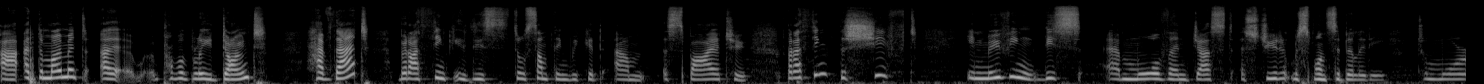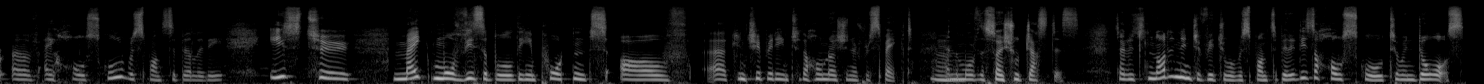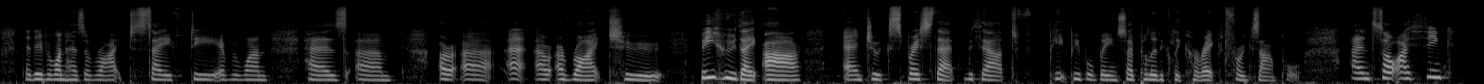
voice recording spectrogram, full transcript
Uh, at the moment, I probably don't have that, but I think it is still something we could um, aspire to. But I think the shift in moving this uh, more than just a student responsibility to more of a whole school responsibility is to make more visible the importance of uh, contributing to the whole notion of respect and the more of the social justice. So it's not an individual responsibility, it is a whole school to endorse that everyone has a right to safety, everyone has um, a, a, a, a right to be who they are and to express that without people being so politically correct, for example. And so I think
